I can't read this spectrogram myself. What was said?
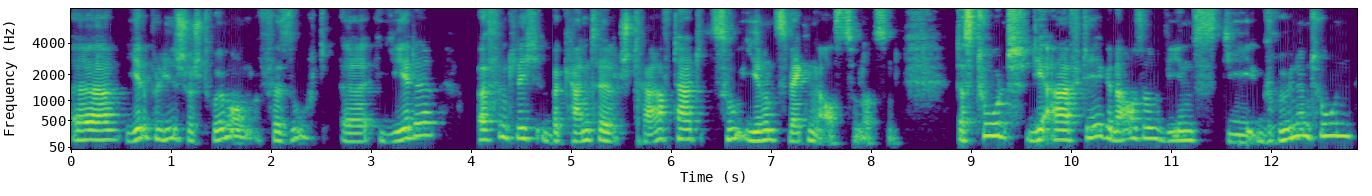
jede politische Strömung versucht, jede öffentlich bekannte Straftat zu ihren Zwecken auszunutzen. Das tut die AfD genauso, wie es die Grünen tun.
